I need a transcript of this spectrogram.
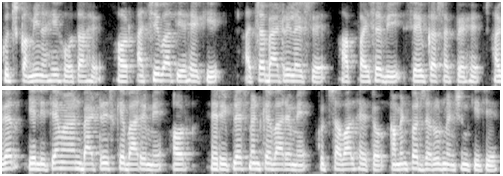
कुछ कमी नहीं होता है। और अच्छी बात यह है कि अच्छा बैटरी लाइफ से आप पैसे भी सेव कर सकते हैं। अगर ये लिथियम आयन बैटरीज के बारे में और रिप्लेसमेंट के बारे में कुछ सवाल है तो कमेंट पर ज़रूर मेंशन कीजिए।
